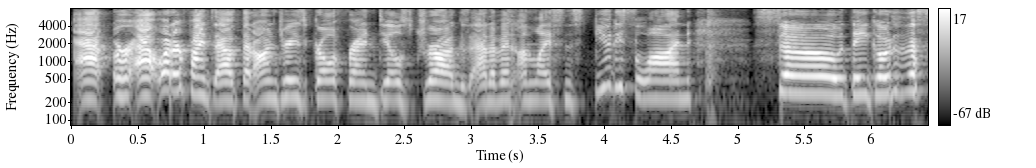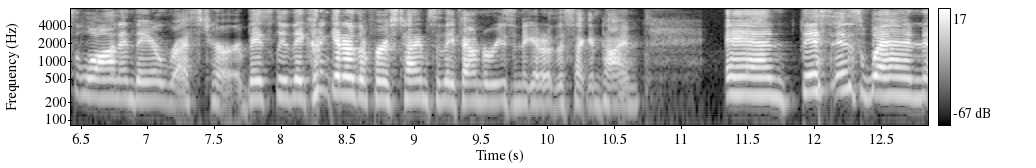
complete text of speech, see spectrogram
at or Atwater finds out that Andre's girlfriend deals drugs out of an unlicensed beauty salon. So they go to the salon and they arrest her. Basically, they couldn't get her the first time, so they found a reason to get her the second time. And this is when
